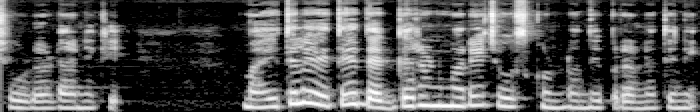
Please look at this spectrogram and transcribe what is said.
చూడడానికి. మైథిలి అయితే దగ్గరుండి మరీ చూసుకుంటుంది ప్రణతిని.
